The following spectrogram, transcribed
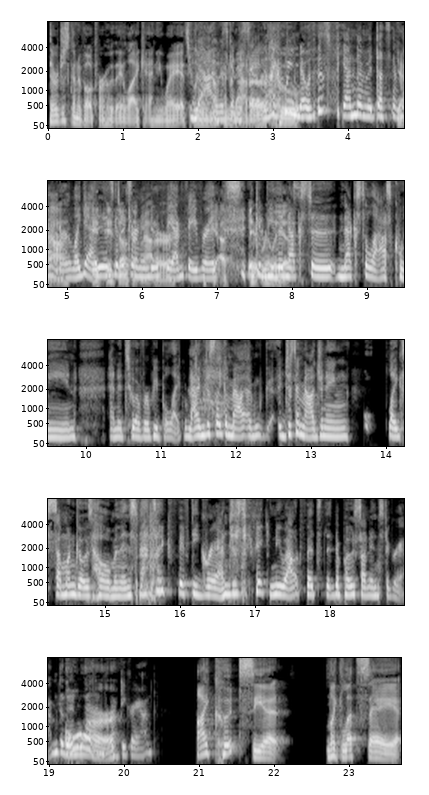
they're just going to vote for who they like anyway. It's really yeah, I was going to say, like who- we know this fandom, it doesn't Yeah, matter. Like, yeah, it- it is going to turn doesn't into a fan favorite. Yes, it, could really be the is. next to next to last queen, and it's whoever people like. I'm just like, ima- I'm just imagining like someone goes home and then spends like fifty grand just to make new outfits that to post on Instagram to then Or- fifty grand. I could see it like let's say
